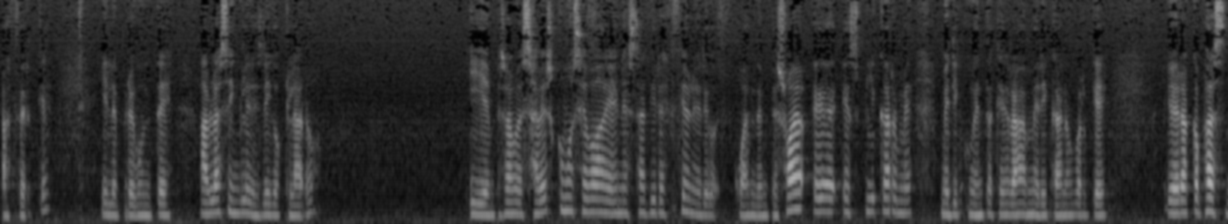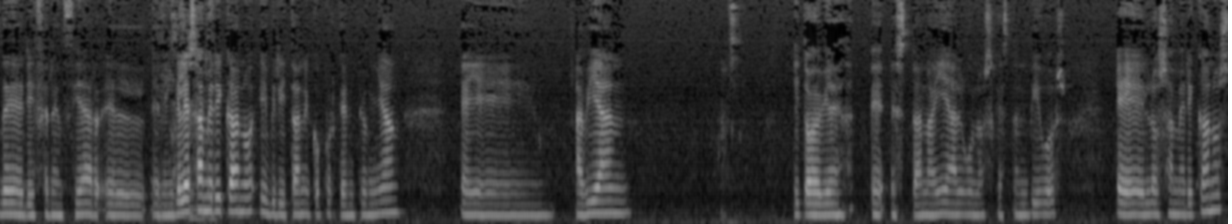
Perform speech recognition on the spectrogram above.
acerqué y le pregunté, ¿hablas inglés? Digo, claro y empezó ¿sabes cómo se va en esta dirección? Y cuando empezó a eh, explicarme, me di cuenta que era americano porque yo era capaz de diferenciar el, inglés americano y británico porque en Pyongyang eh, habían, y todavía eh, están ahí algunos que están vivos, los americanos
